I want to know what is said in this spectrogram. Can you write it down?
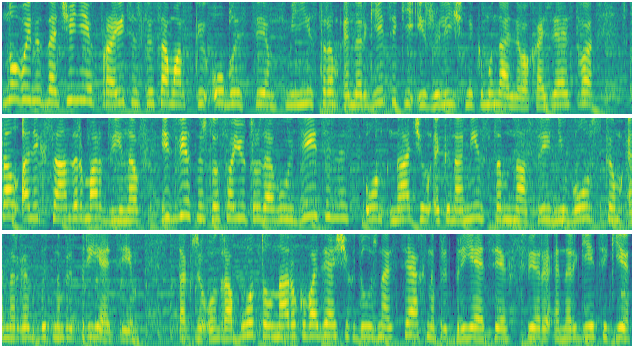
Новые назначения в правительстве Самарской области. Министром энергетики и жилищно-коммунального хозяйства стал Александр Мордвинов. Известно, что свою трудовую деятельность он начал экономистом на Средневолжском энергосбытном предприятии. Также он работал на руководящих должностях на предприятиях сферы энергетики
